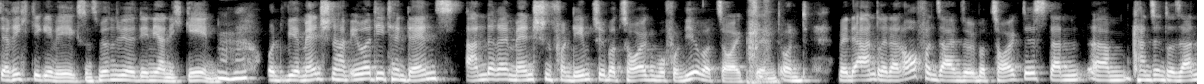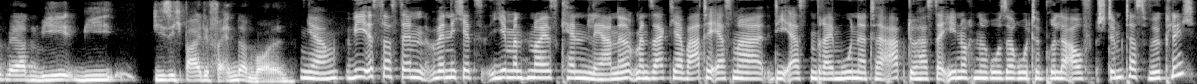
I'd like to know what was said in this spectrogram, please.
der richtige Weg, sonst würden wir den ja nicht gehen. Mhm. Und wir Menschen haben immer die Tendenz, andere Menschen von dem zu überzeugen, wovon wir überzeugt sind. Und wenn der andere dann auch von seinem so überzeugt ist, dann ähm, kann es interessant werden, wie, wie die sich beide verändern wollen. Ja. Wie ist das denn, wenn ich jetzt jemand Neues kennenlerne? Man sagt ja, warte erstmal die ersten drei Monate ab. Du hast da eh noch eine rosarote Brille auf. Stimmt das wirklich?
